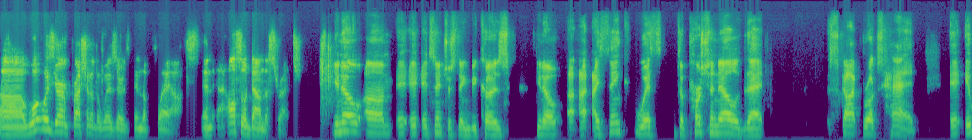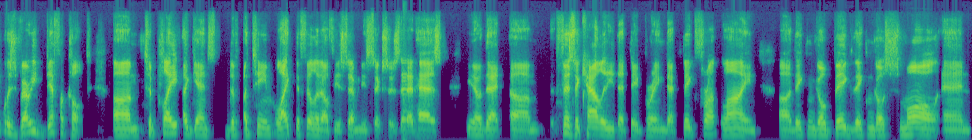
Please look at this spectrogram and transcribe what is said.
Uh, what was your impression of the Wizards in the playoffs and also down the stretch? You know, um, it, it's interesting because, you know, I, I think with the personnel that Scott Brooks had, it, it was very difficult um, to play against the, a team like the Philadelphia 76ers that has, you know, that um, physicality that they bring, that big front line. Uh, they can go big, they can go small, and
